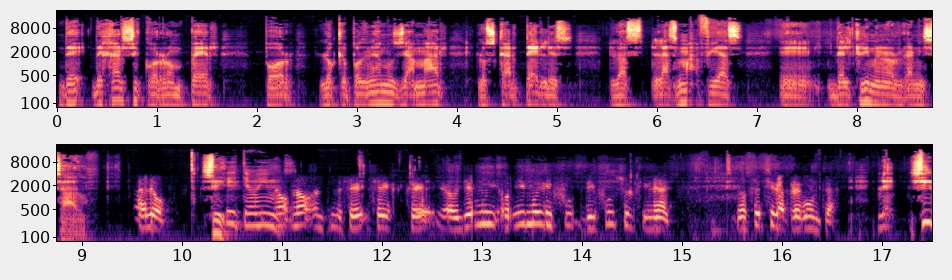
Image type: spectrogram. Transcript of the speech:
de dejarse corromper por lo que podríamos llamar los carteles, las, las mafias eh, del crimen organizado. ¿Aló? Sí. te oímos. No, no, se, se, oí muy, oí muy difuso el final. No sé si la pregunta. sí,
